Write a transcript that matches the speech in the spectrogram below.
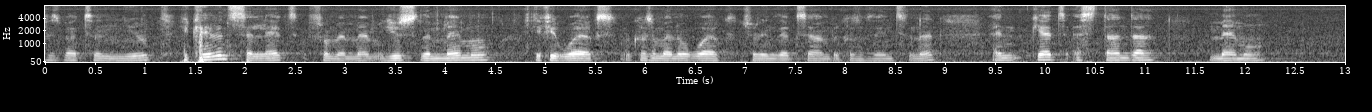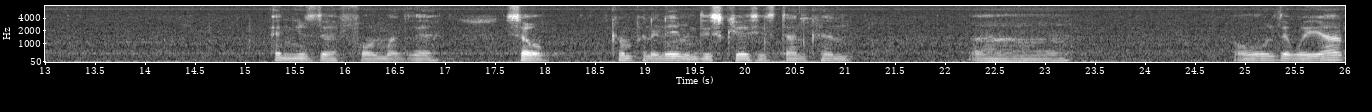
office button new. You can even select from a memo use the memo if it works because it might not work during the exam because of the internet and get a standard memo and use the format there. So company name in this case is Duncan uh, all the way up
